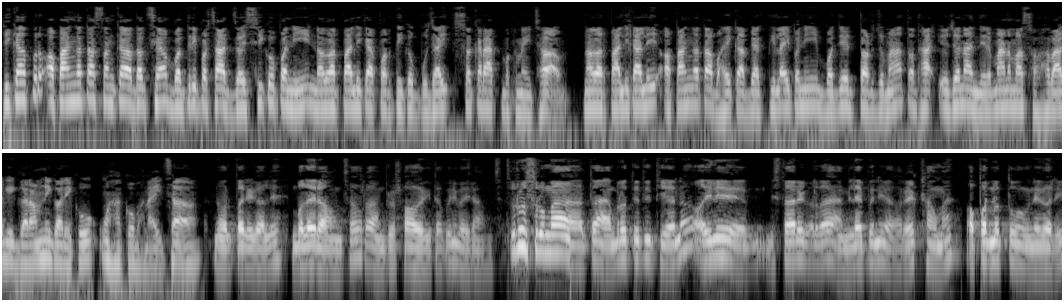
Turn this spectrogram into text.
टिकापुर अपाङ्गता संघका अध्यक्ष बद्री प्रसाद जैसीको पनि नगरपालिका प्रतिको बुझाइ सकारात्मक नै छ। नगरपालिकाले अपाङ्गता भएका व्यक्तिलाई पनि बजेट तर्जुमा तथा योजना निर्माणमा सहभागी गराउने गरेको उहाँको भनाइ छ। नगरपालिकाले बोलाइरहेको हुन्छ र हाम्रो सहभागिता पनि भइरहेको हुन्छ सुरु सुरुमा त हाम्रो त्यति थिएन। अहिले बिस्तारै गर्दा हामीलाई पनि हरेक ठाउँमा अपरत्व हुने गरी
